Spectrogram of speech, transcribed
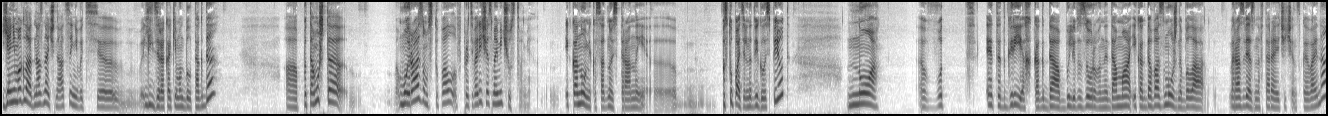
я не могла однозначно оценивать э, лидера, каким он был тогда, а, потому что мой разум вступал в противоречие с моими чувствами. Экономика, с одной стороны, э, поступательно двигалась вперед, но э, вот этот грех, когда были взорваны дома и когда, возможно, была развязана Вторая Чеченская война,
